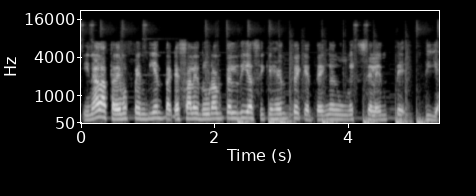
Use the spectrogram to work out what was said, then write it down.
Y nada, estaremos pendientes a que sale durante el día, así que gente que tengan un excelente día.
